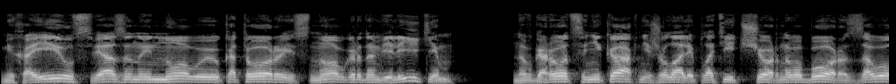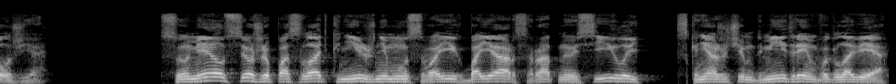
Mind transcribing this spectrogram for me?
Михаил, связанный новую которой с Новгородом Великим, Новгородцы никак не желали платить черного бора с Заволжья. Сумел все же послать к Нижнему своих бояр с ратной силой, с княжичем Дмитрием во главе.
